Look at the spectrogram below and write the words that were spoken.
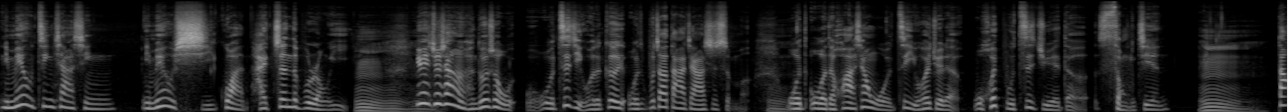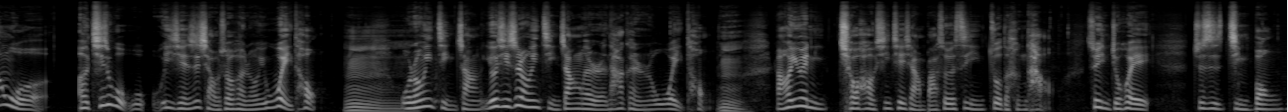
你没有静下心，你没有习惯，还真的不容易。嗯，嗯，嗯，因为就像很多时候我我自己我的个我不知道大家是什么，嗯、我我的话像我自己会觉得我会不自觉的耸肩。嗯，当我呃其实我我我以前是小时候很容易胃痛。嗯，我容易紧张，尤其是容易紧张的人，他可能会胃痛。嗯，然后因为你求好心切，想把所有事情做得很好，所以你就会就是紧绷。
